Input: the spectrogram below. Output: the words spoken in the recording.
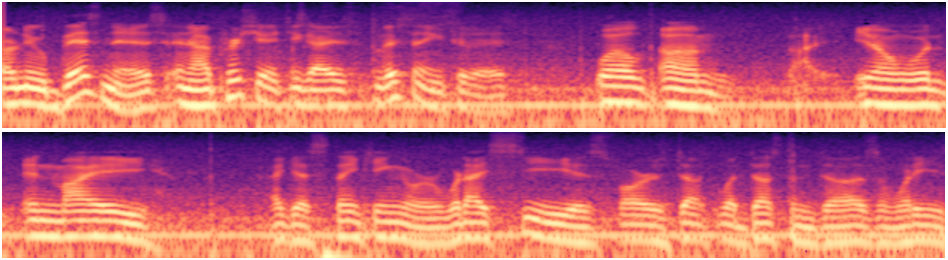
our new business, and I appreciate you guys listening to this. Well, um, I, you know, when in my, I guess thinking or what I see as far as Du- what Dustin does and what he's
